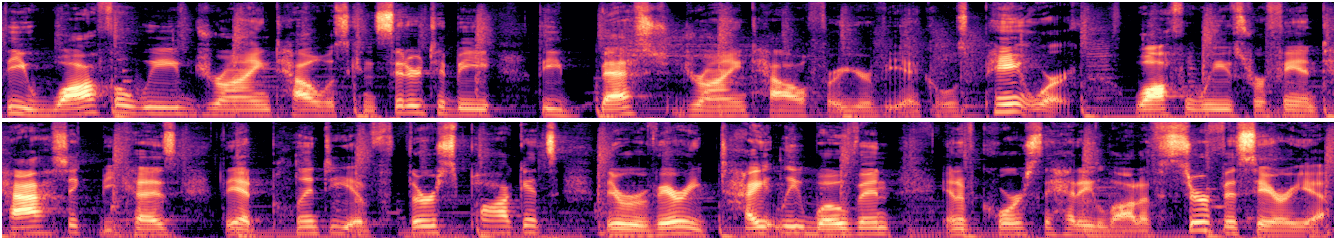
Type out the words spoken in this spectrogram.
the waffle weave drying towel was considered to be the best drying towel for your vehicle's paintwork. Waffle weaves were fantastic because they had plenty of thirst pockets, they were very tightly woven, and of course they had a lot of surface area.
